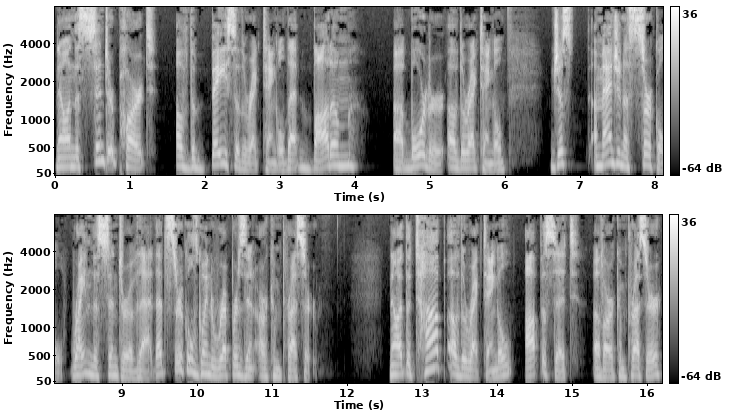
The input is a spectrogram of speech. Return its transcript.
Now on the center part of the base of the rectangle, that bottom uh, border of the rectangle, just imagine a circle right in the center of that. That circle is going to represent our compressor. Now at the top of the rectangle, opposite of our compressor,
